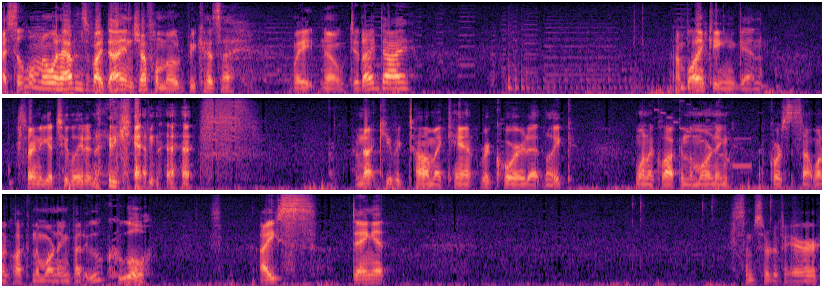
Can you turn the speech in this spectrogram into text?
I still don't know what happens if I die in shuffle mode because I... Wait, no. Did I die? I'm blanking again. starting to get too late at night again. I'm not Cubic Tom. I can't record at like 1 o'clock in the morning. Of course, it's not 1 o'clock in the morning, but ooh, cool. Ice. Dang it. Some sort of error.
